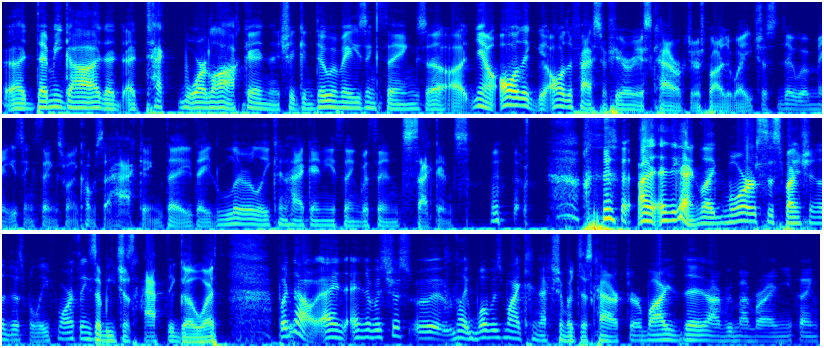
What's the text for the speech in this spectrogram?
a demigod, a, a, tech warlock, and she can do amazing things. Uh, uh, you know, all the all the Fast and Furious characters, by the way, just do amazing things when it comes to hacking. They they literally can hack anything within seconds. and again, like more suspension of disbelief, more things that we just have to go with. But no, and and it was just uh, like, what was my connection with this character? Why did I remember anything?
